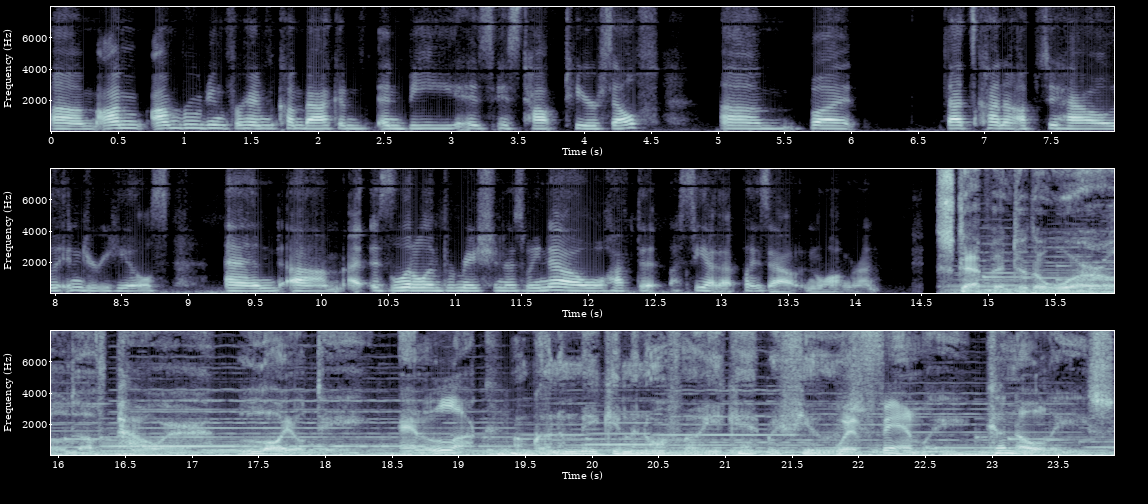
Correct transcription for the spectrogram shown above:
Um, I'm I'm rooting for him to come back and, and be his his top tier self. Um, but that's kind of up to how the injury heals. And um, as little information as we know, we'll have to see how that plays out in the long run. Step into the world of power, loyalty, and luck. I'm going to make him an offer he can't refuse. With family, cannolis,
